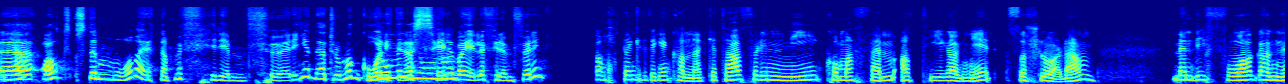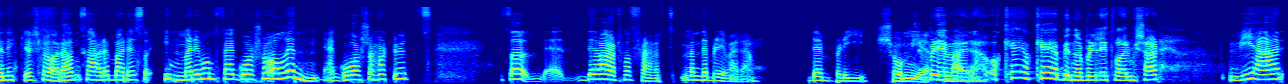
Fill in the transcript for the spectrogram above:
Ja. Uh, alt, så det må være et eller annet med fremføringen. Jeg tror man går jo, litt i deg selv hva gjelder fremføring. Åh, den kritikken kan jeg ikke ta, fordi 9,5 av 10 ganger så slår det an. Men de få gangene det ikke slår an, så er det bare så innmari vondt, for jeg går så all in. Jeg går så hardt ut. Så det var i hvert fall flaut, men det blir verre. Det blir så mye verre. Det blir verre. OK, OK, jeg begynner å bli litt varm sjæl. Vi er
